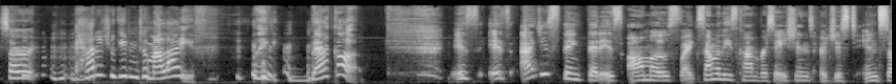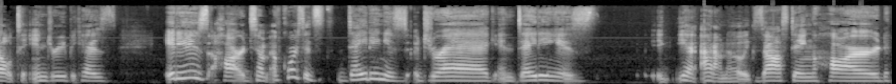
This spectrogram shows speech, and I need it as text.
sir. how did you get into my life? Like, back up. it's it's I just think that it's almost like some of these conversations are just insult to injury because it is hard some of course it's dating is a drag and dating is yeah I don't know exhausting hard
